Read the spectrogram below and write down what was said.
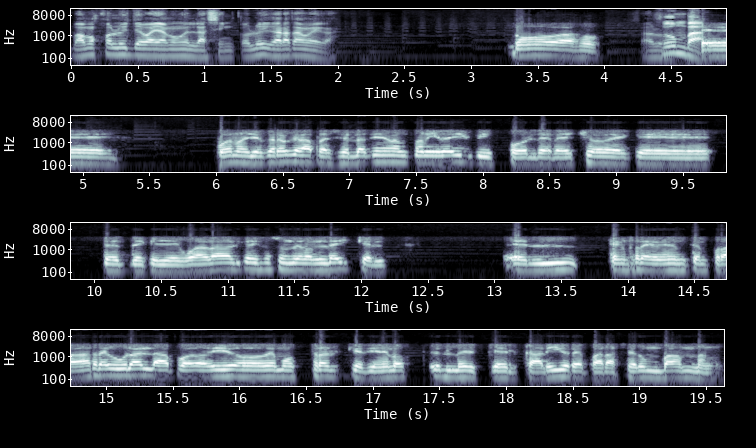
vamos con Luis de Bayamón en la 5. Luis Garata Mega. No bajo. Salud. Zumba. Eh, bueno, yo creo que la presión la tiene Anthony Davis por el hecho de que desde que llegó a la organización de los Lakers, él en, re- en temporada regular ha podido demostrar que tiene los- el, el calibre para ser un Batman,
